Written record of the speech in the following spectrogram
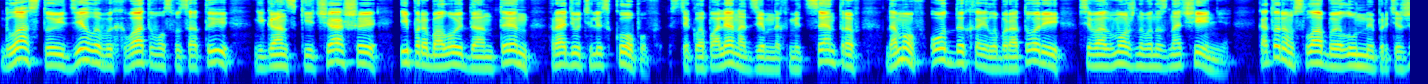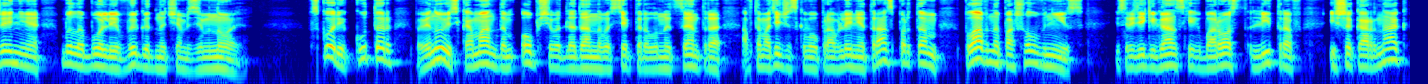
Глаз то и дело выхватывал с высоты гигантские чаши и параболоид до антенн радиотелескопов, стеклополя надземных медцентров, домов отдыха и лабораторий всевозможного назначения, которым слабое лунное притяжение было более выгодно, чем земное. Вскоре Кутер, повинуясь командам общего для данного сектора Луны Центра автоматического управления транспортом, плавно пошел вниз – и среди гигантских борозд литров и шикарнак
